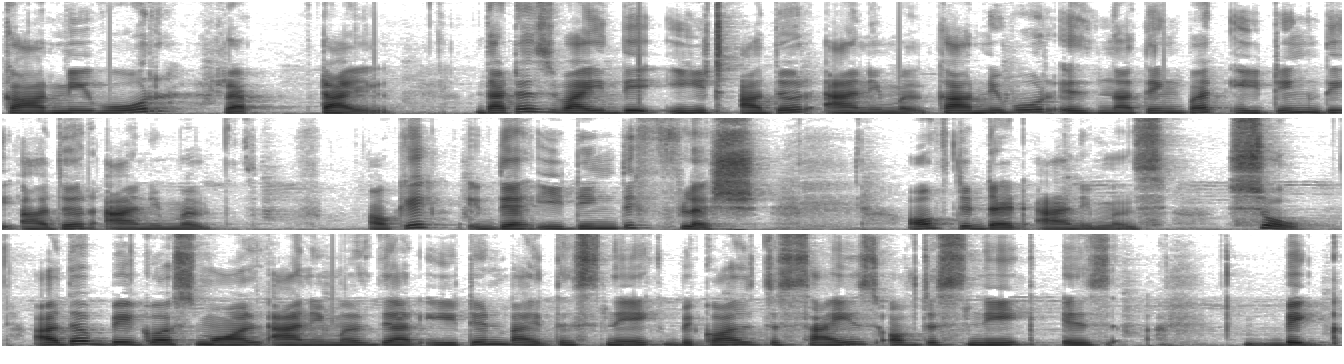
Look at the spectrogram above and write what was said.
carnivore reptile. That is why they eat other animal. Carnivore is nothing but eating the other animals. Okay? They are eating the flesh of the dead animals. So, other big or small animals they are eaten by the snake because the size of the snake is big.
